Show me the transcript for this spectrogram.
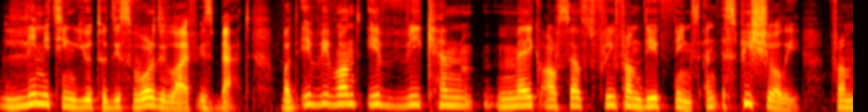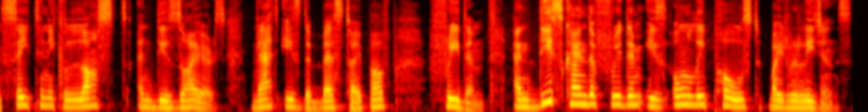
limiting you to this worldly life is bad. But if we want if we can make ourselves free from these things and especially from satanic lust and desires that is the best type of freedom. And this kind of freedom is only posed by religions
